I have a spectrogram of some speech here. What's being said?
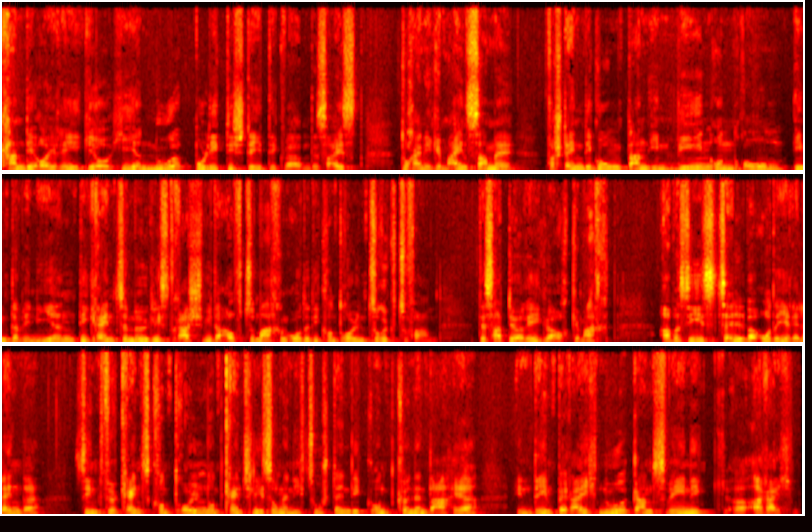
kann die Euregio hier nur politisch tätig werden. Das heißt, durch eine gemeinsame Verständigung dann in Wien und Rom intervenieren, die Grenze möglichst rasch wieder aufzumachen oder die Kontrollen zurückzufahren. Das hat die Euregio auch gemacht, aber sie ist selber oder ihre Länder sind für Grenzkontrollen und Grenzschließungen nicht zuständig und können daher in dem Bereich nur ganz wenig äh, erreichen.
